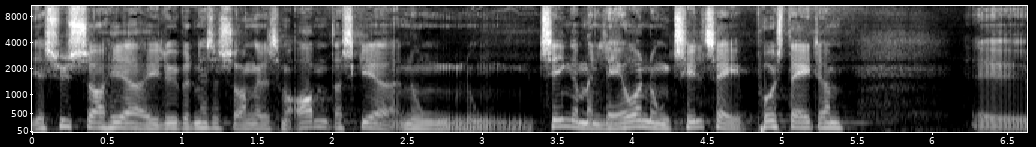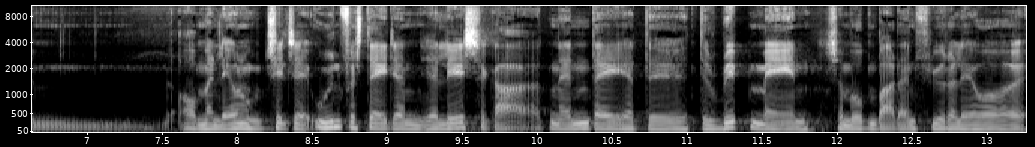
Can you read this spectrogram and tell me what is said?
jeg synes så her i løbet af den her sæson, at det som om, der sker nogle, nogle ting, og man laver nogle tiltag på stadion, øh, og man laver nogle tiltag uden for stadion. Jeg læste sågar den anden dag, at uh, The Rip Man, som åbenbart er en fyr, der laver, uh,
